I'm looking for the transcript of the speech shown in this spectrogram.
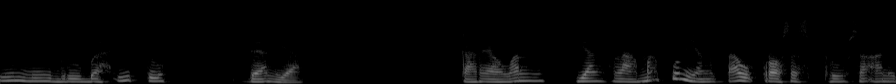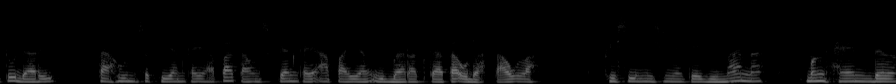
ini, berubah itu, dan ya karyawan yang lama pun yang tahu proses perusahaan itu dari tahun sekian kayak apa, tahun sekian kayak apa. Yang ibarat kata udah tau lah visi misinya kayak gimana, menghandle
